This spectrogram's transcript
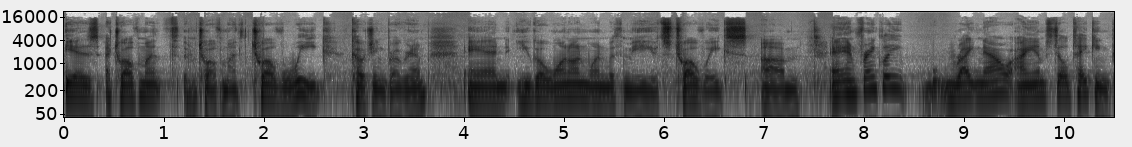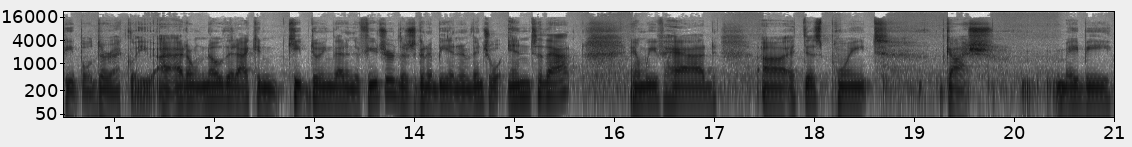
is a 12 month 12 month 12 week coaching program and you go one on one with me it's 12 weeks um, and, and, frankly right now i am still taking people directly I, I don't know that i can keep doing that in the future there's going to be an eventual end to that and we've had uh, at this point gosh maybe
